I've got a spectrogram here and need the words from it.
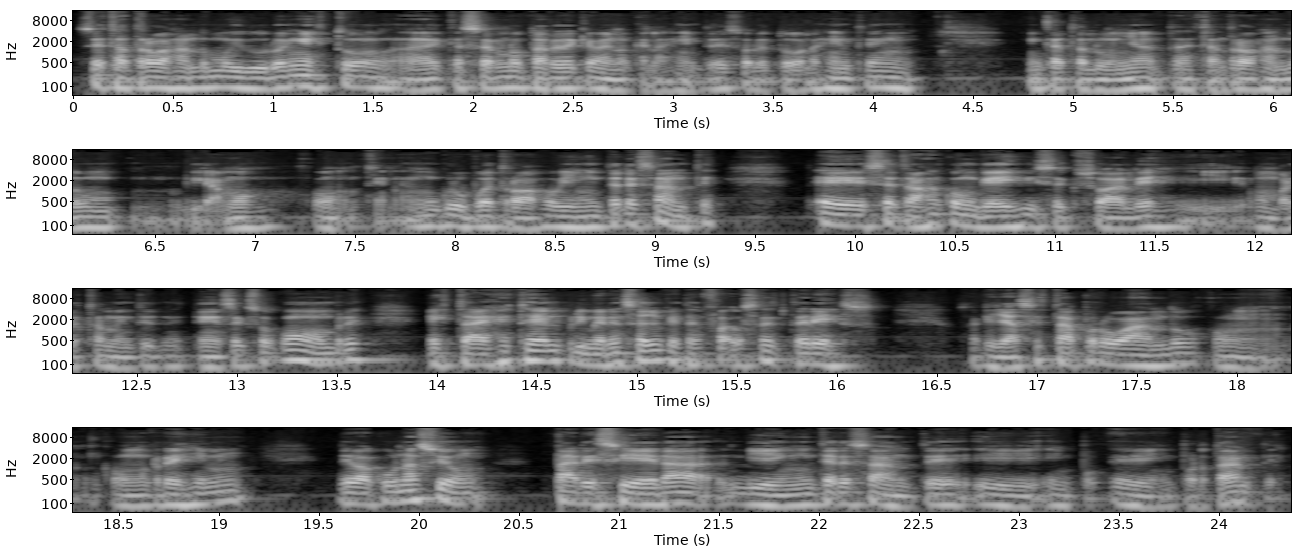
se está trabajando muy duro en esto. Hay que hacer notar de que, bueno, que la gente, sobre todo la gente en, en Cataluña, están trabajando, digamos, con, tienen un grupo de trabajo bien interesante. Eh, se trabajan con gays, bisexuales y hombres también tienen sexo con hombres. Esta, este es el primer ensayo que está en fase 3. O sea, que ya se está probando con, con un régimen de vacunación pareciera bien interesante e, e importante.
